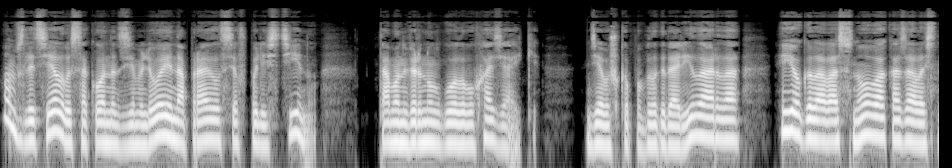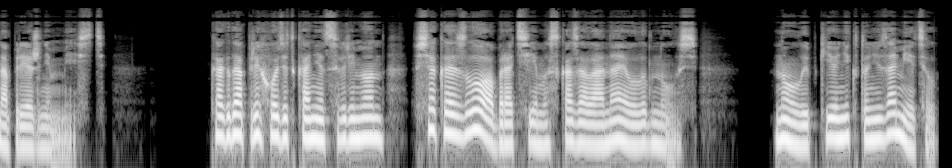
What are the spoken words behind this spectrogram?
Он взлетел высоко над землей и направился в Палестину. Там он вернул голову хозяйке. Девушка поблагодарила орла, ее голова снова оказалась на прежнем месте. «Когда приходит конец времен, всякое зло обратимо», — сказала она и улыбнулась. Но улыбки ее никто не заметил,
